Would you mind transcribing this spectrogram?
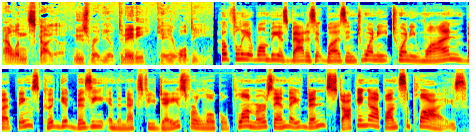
Alan Scaia, News Radio 1080, KRLD. Hopefully, it won't be as bad as it was in 2021, but things could get busy in the next few days for local plumbers, and they've been stocking up on supplies.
